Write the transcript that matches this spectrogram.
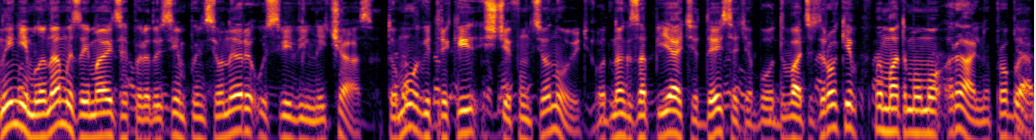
Нині млинами займаються передусім пенсіонери у свій вільний час, тому вітряки ще функціонують. Однак за 5, 10 або 20 років ми матимемо реальну проблему.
